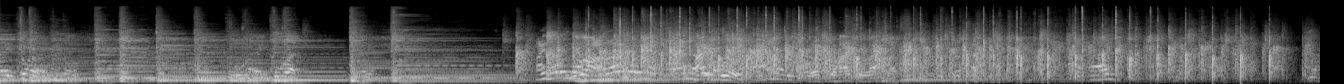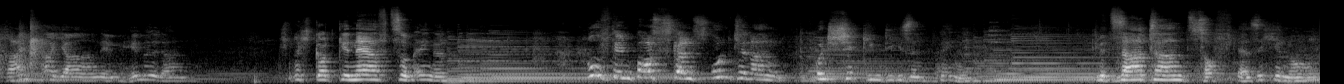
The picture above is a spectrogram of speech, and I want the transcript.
Heiko hat recht. Heiko, Heiko hat recht. Ein Heiko! Heiko reinmachen? Nach ein, paar Jahren im Himmel dann spricht Gott genervt zum Engel. Ruf den Boss ganz unten an und schick ihm diese Bengel. Mit Satan zofft er sich enorm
